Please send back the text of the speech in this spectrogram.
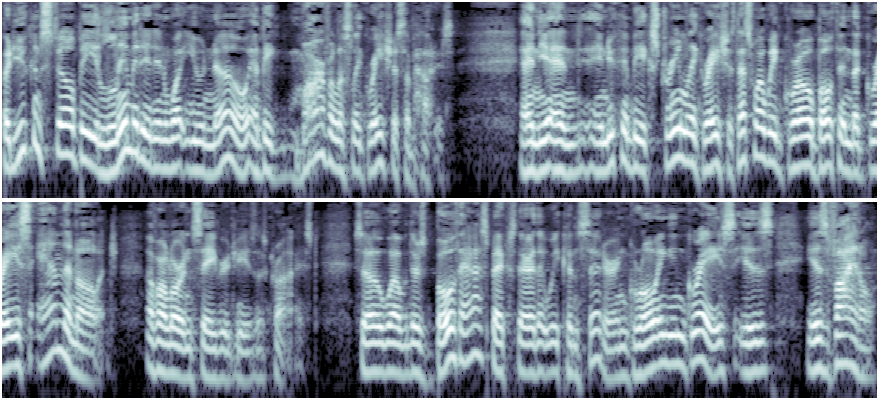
But you can still be limited in what you know and be marvelously gracious about it. And, and, and you can be extremely gracious. That's why we grow both in the grace and the knowledge of our Lord and Savior Jesus Christ. So well, there's both aspects there that we consider, and growing in grace is, is vital.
